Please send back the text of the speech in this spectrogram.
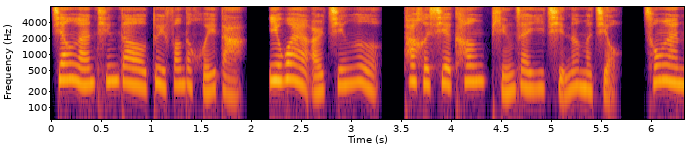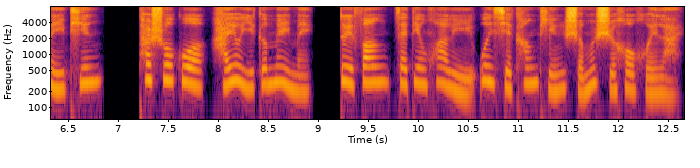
江兰听到对方的回答，意外而惊愕。他和谢康平在一起那么久，从来没听他说过还有一个妹妹。对方在电话里问谢康平什么时候回来，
